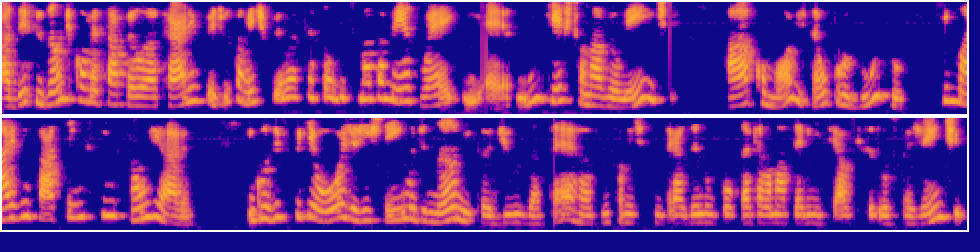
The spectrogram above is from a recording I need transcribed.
a decisão de começar pela carne foi justamente pela questão do desmatamento. É, é assim, inquestionavelmente a commodity, né, o produto que mais impacta em extensão de área. Inclusive porque hoje a gente tem uma dinâmica de uso da terra, principalmente assim, trazendo um pouco daquela matéria inicial que você trouxe para gente,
